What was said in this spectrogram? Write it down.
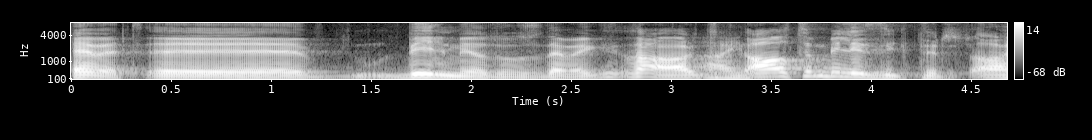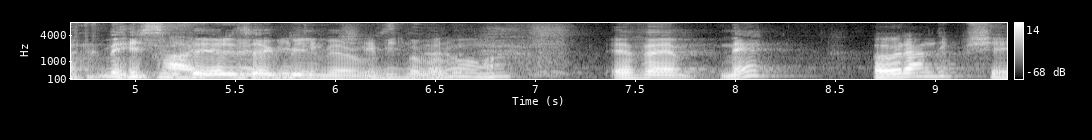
Evet, e, bilmiyordunuz demek. Ha, Artık Aynen. altın bileziktir. Artık ne işinize Hayır, yarayacak bildik bilmiyorum şey Mustafa. bilmiyorum ama Efendim ne? öğrendik bir şey.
